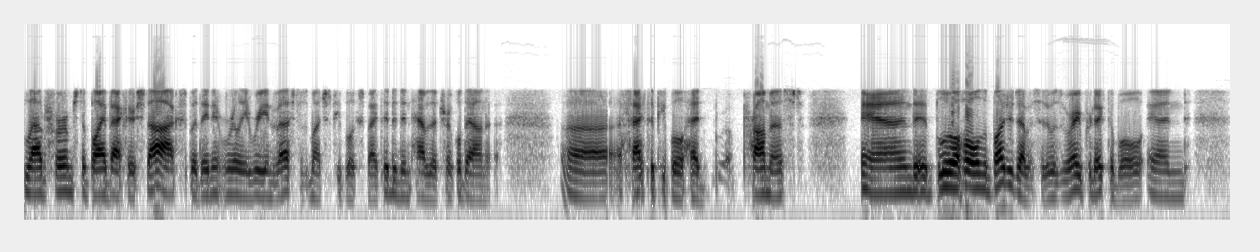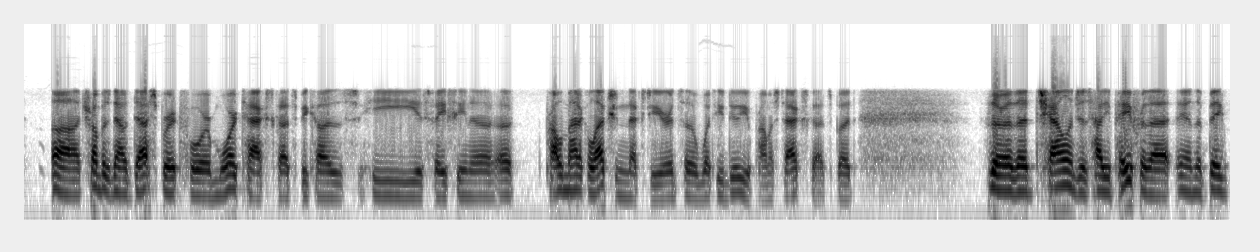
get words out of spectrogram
allowed firms to buy back their stocks, but they didn't really reinvest as much as people expected. It didn't have the trickle down uh, effect that people had promised and it blew a hole in the budget deficit. It was very predictable, and uh, Trump is now desperate for more tax cuts because he is facing a, a problematic election next year. And so, what do you do? You promise tax cuts, but the the challenge is how do you pay for that? And the big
